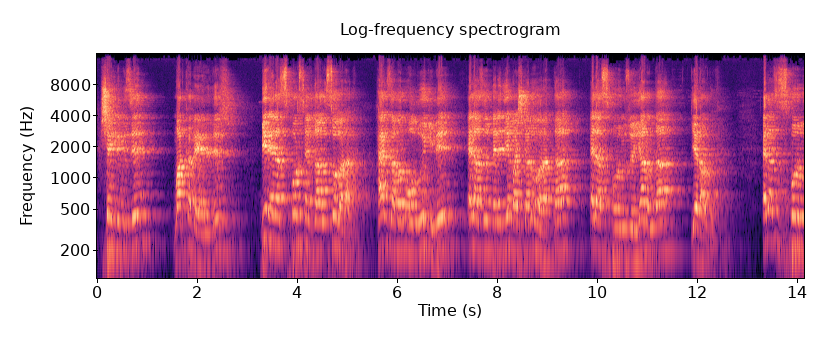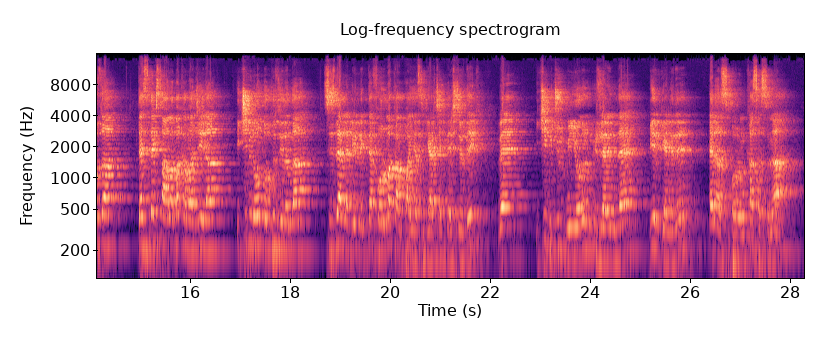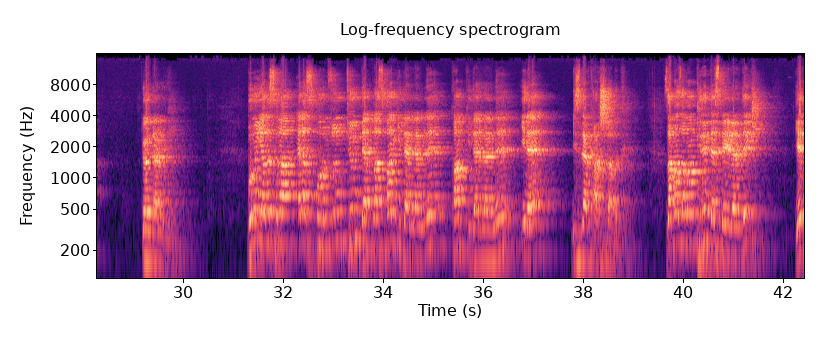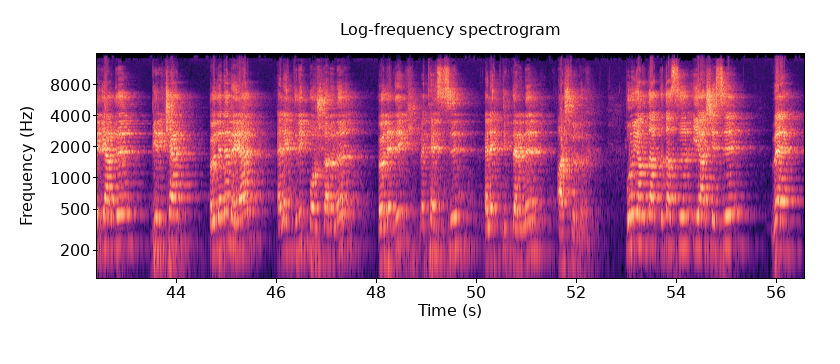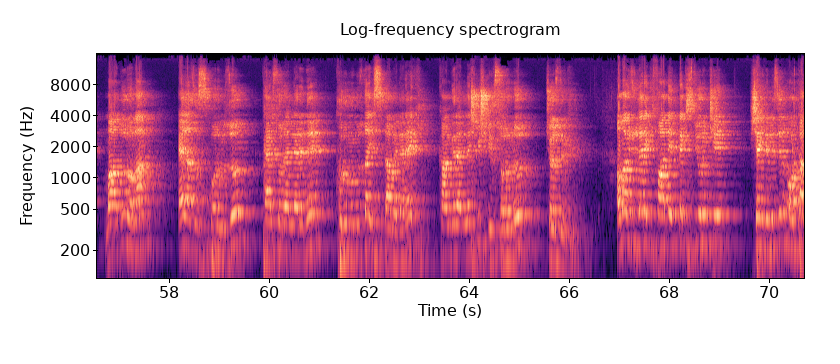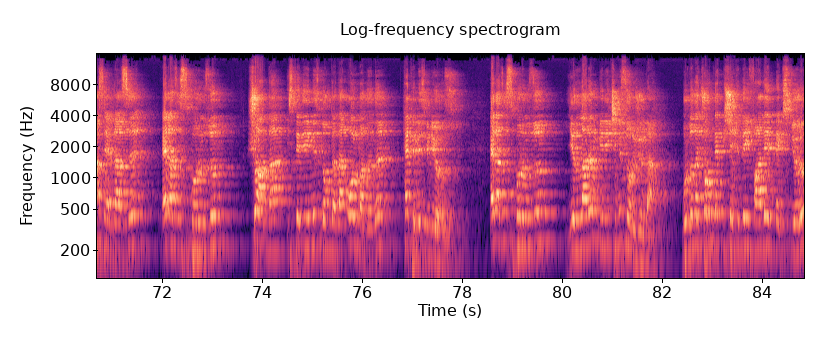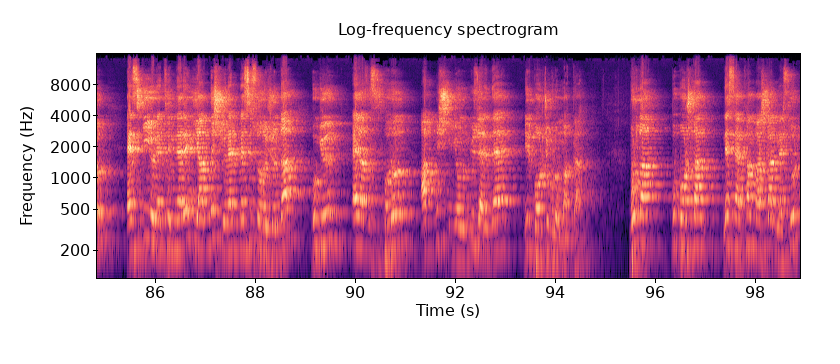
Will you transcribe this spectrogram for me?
Şehrimizin marka değeridir. Bir Elazığ Spor sevdalısı olarak her zaman olduğu gibi Elazığ Belediye Başkanı olarak da Elazığ Spor'umuzun yanında yer aldık. Elazığ sporumuza destek sağlamak amacıyla 2019 yılında sizlerle birlikte forma kampanyası gerçekleştirdik ve 2,5 milyonun üzerinde bir geliri Elazığ Spor'un kasasına gönderdik. Bunun yanı sıra Elazığ Spor'umuzun tüm deplasman giderlerini, kamp giderlerini yine bizler karşıladık. Zaman zaman prim desteği verdik. Yeri geldi biriken, ödenemeyen elektrik borçlarını ödedik ve tesisin elektriklerini açtırdık. Bunun yanında gıdası, iaşesi ve mağdur olan Elazığ sporumuzun personellerini kurumumuzda istihdam ederek kangrenleşmiş bir sorunu çözdük. Ama üzülerek ifade etmek istiyorum ki şehrimizin ortak sevdası Elazığ sporumuzun şu anda istediğimiz noktada olmadığını hepimiz biliyoruz. Elazığ sporumuzun yılların birikimi sonucunda burada da çok net bir şekilde ifade etmek istiyorum. Eski yönetimlerin yanlış yönetmesi sonucunda bugün Elazığ sporun 60 milyonun üzerinde bir borcu bulunmakta. Burada bu borçtan ne Serkan Başkan mesul,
